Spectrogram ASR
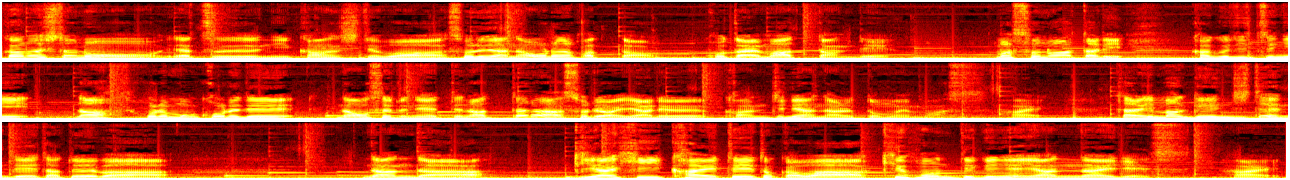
他の人のやつに関しては、それでは治らなかった答えもあったんで、まあ、そのあたり、確実に、あ、これもうこれで直せるねってなったら、それはやる感じにはなると思います。はい。ただ今現時点で、例えば、なんだギア比変えてとかは、基本的にはやんないです。はい。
